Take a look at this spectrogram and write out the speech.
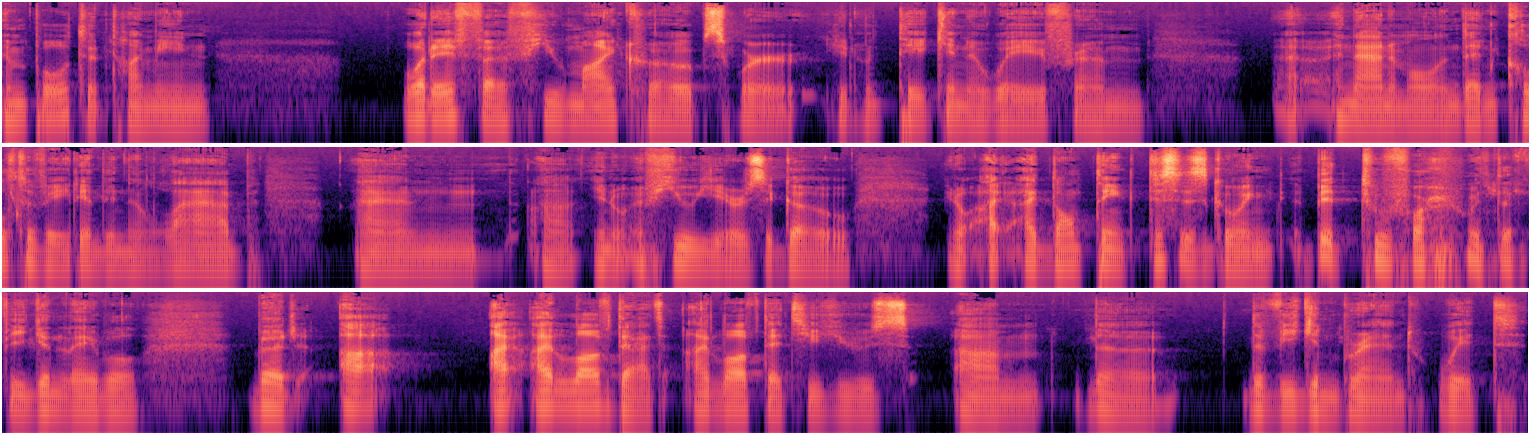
important. I mean, what if a few microbes were, you know, taken away from uh, an animal and then cultivated in a lab and uh, you know a few years ago you know I, I don't think this is going a bit too far with the vegan label but uh, I, I love that. I love that you use um, the the vegan brand with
